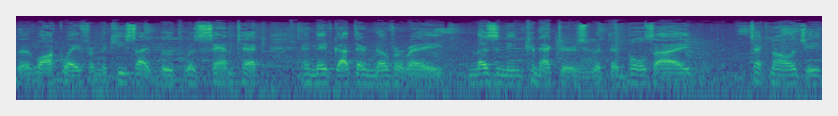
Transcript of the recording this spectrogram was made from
the walkway from the Keysight booth was Samtec, and they've got their NovaRay mezzanine connectors Yeah. with their bullseye technology.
